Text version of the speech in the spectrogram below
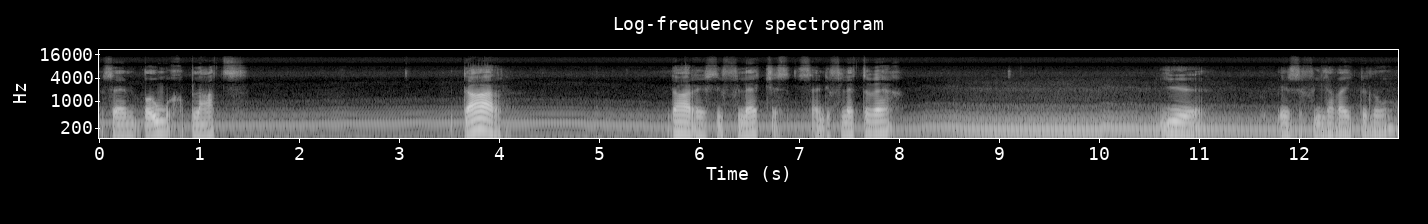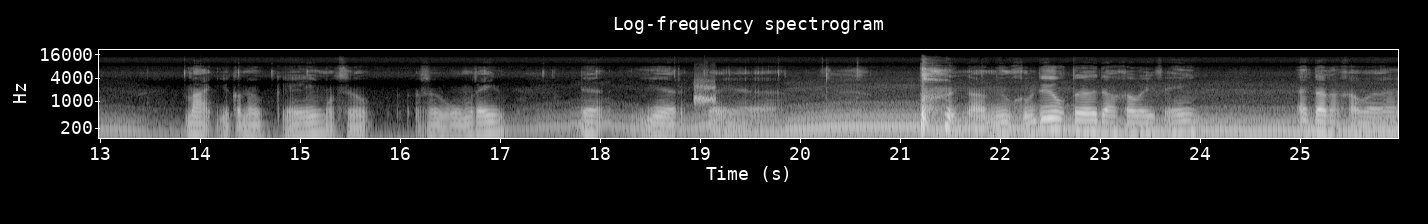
zijn bomen geplaatst. Daar, daar is die flatjes, zijn die flatten weg. Hier is de villa wijk nog. Maar je kan ook helemaal zo, zo omheen. De, hier kan je nou, nieuw gedeelte, daar gaan we even heen. En daarna gaan we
